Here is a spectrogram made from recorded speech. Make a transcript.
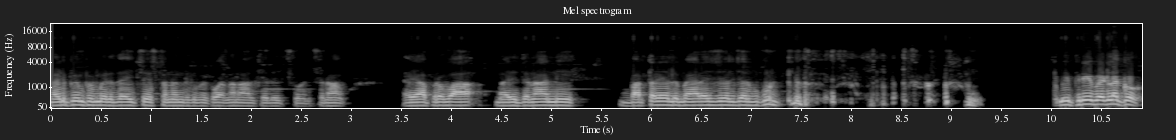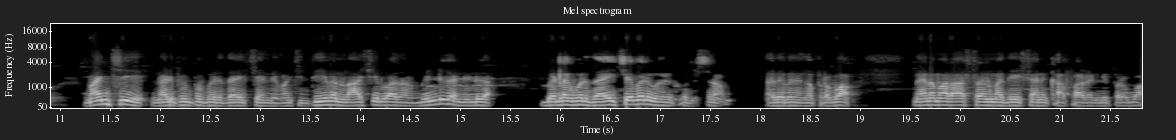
నడిపింపు మీరు దయచేస్తున్నందుకు మీకు వందనాలు చెల్లించుకుంటున్నాం అయ్యా ప్రభా మరి దినాన్ని బర్త్డేలు మ్యారేజ్లు జరుపుకుంటున్నాం. మీ ప్రియ బిడ్డలకు మంచి నడిపింపు మీరు దయచేయండి. మంచి దీవెనలు ఆశీర్వాదాలు నిండుగా నిండుగా బిడ్డలకు మీరు దయచేయమని వేడుకొస్తున్నాం అదేవిధంగా ప్రభా నేను మా రాష్ట్రాన్ని మా దేశాన్ని కాపాడండి ప్రభా.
